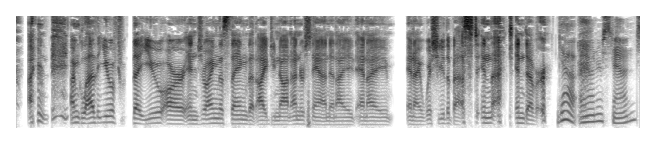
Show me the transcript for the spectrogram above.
I'm I'm glad that you have, that you are enjoying this thing that I do not understand, and I and I and I wish you the best in that endeavor." Yeah, I understand,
